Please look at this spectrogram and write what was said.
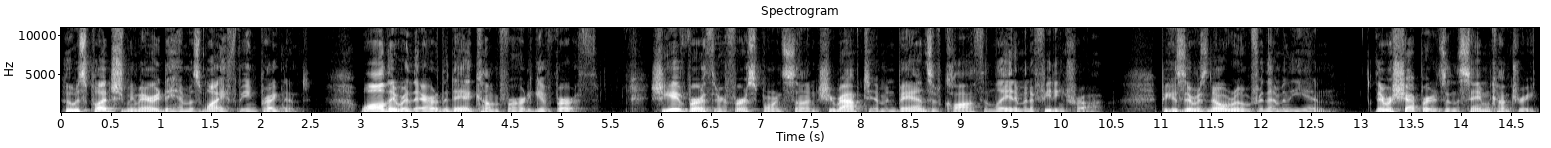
who was pledged to be married to him as wife, being pregnant. While they were there, the day had come for her to give birth. She gave birth to her firstborn son. She wrapped him in bands of cloth and laid him in a feeding trough, because there was no room for them in the inn. There were shepherds in the same country,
